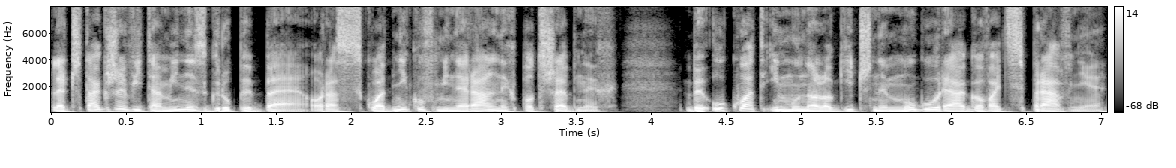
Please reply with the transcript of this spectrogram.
lecz także witaminy z grupy B oraz składników mineralnych potrzebnych, by układ immunologiczny mógł reagować sprawnie,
